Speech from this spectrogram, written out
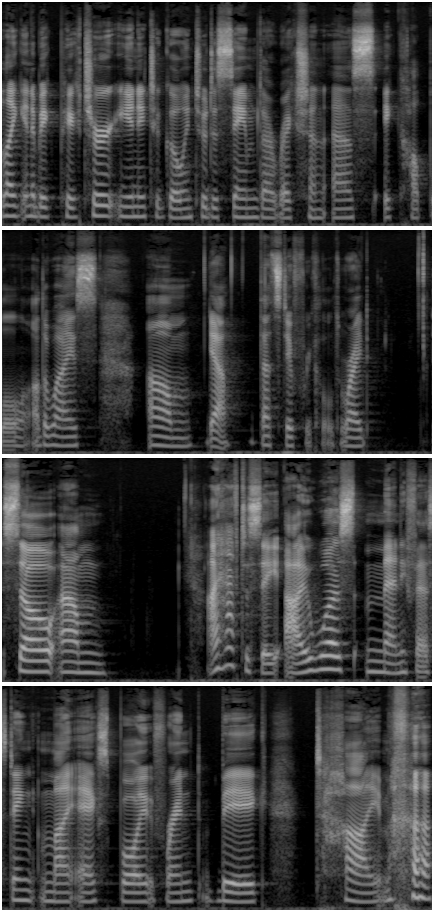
like in a big picture you need to go into the same direction as a couple. Otherwise um yeah that's difficult right? So um I have to say, I was manifesting my ex boyfriend big time.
